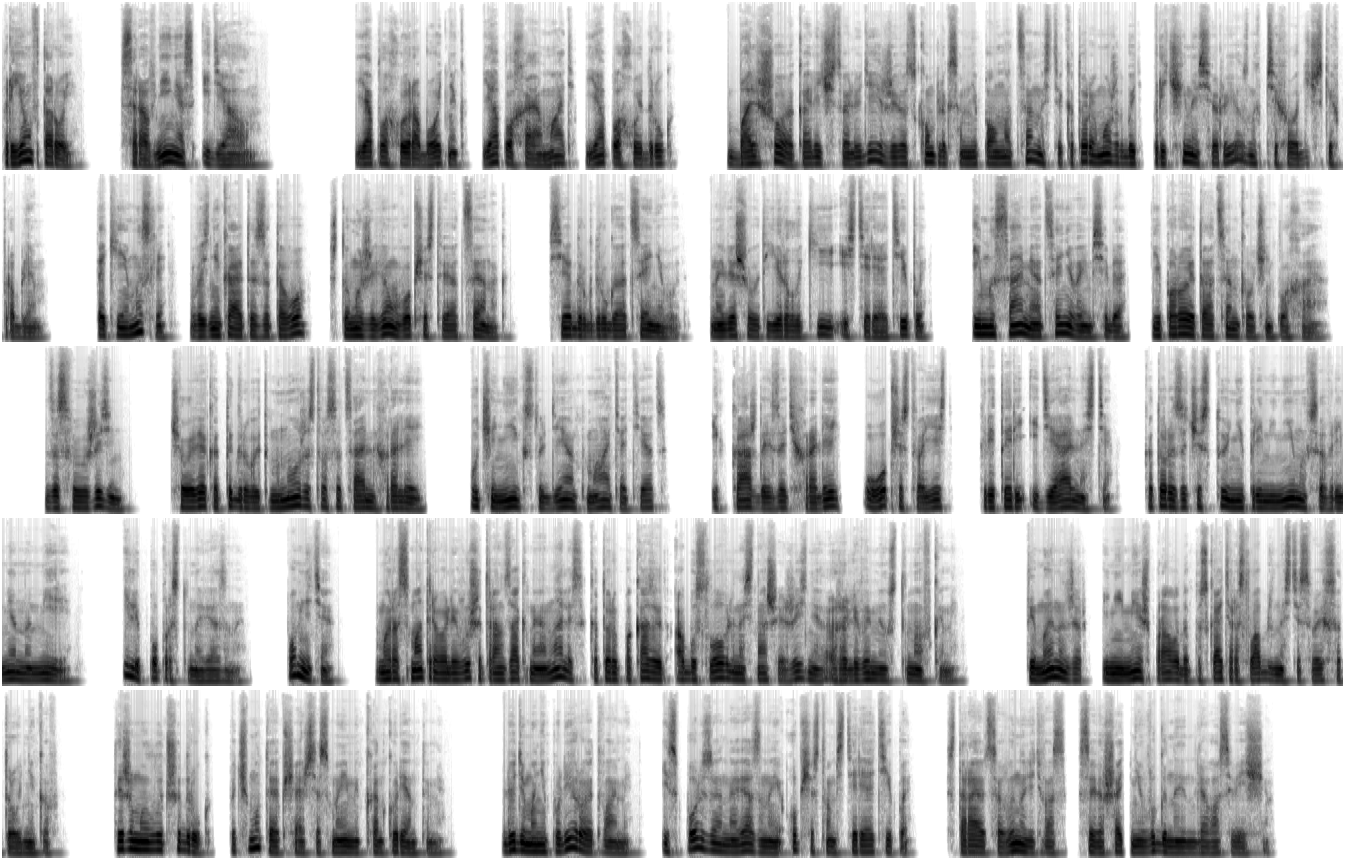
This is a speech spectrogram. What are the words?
Прием второй. Сравнение с идеалом. Я плохой работник, я плохая мать, я плохой друг. Большое количество людей живет с комплексом неполноценности, который может быть причиной серьезных психологических проблем. Такие мысли возникают из-за того, что мы живем в обществе оценок. Все друг друга оценивают, навешивают ярлыки и стереотипы, и мы сами оцениваем себя, и порой эта оценка очень плохая. За свою жизнь человек отыгрывает множество социальных ролей — ученик, студент, мать, отец. И каждая из этих ролей у общества есть критерий идеальности, которые зачастую неприменимы в современном мире или попросту навязаны. Помните, мы рассматривали выше транзактный анализ, который показывает обусловленность нашей жизни ролевыми установками. Ты менеджер и не имеешь права допускать расслабленности своих сотрудников. Ты же мой лучший друг. Почему ты общаешься с моими конкурентами? Люди манипулируют вами, используя навязанные обществом стереотипы, стараются вынудить вас совершать невыгодные для вас вещи.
